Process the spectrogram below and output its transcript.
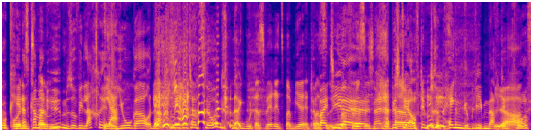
Okay. Okay, und, das kann man ähm, üben, so wie Lach-Yoga ja. und Lachmeditation. Na gut, das wäre jetzt bei mir etwas bei dir, äh, überflüssig. Äh, nein, da bist ähm, du ja ähm, auf dem Trip hängen geblieben nach ja. dem Kurs.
